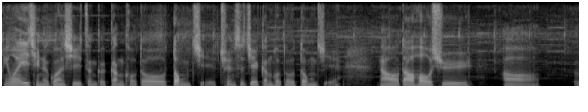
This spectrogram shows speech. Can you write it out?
因为疫情的关系，整个港口都冻结，全世界港口都冻结。然后到后续啊、呃，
